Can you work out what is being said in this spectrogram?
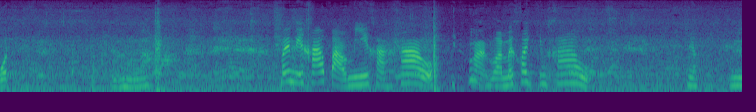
สต์อือหือไม่มีข้าวเปล่ามีค่ะ ข้าวหวานหวานไม่ค่อยกินข้าวเนี่ยมี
